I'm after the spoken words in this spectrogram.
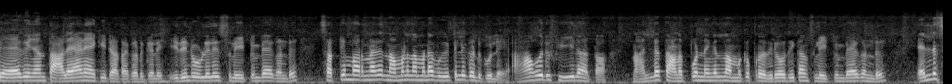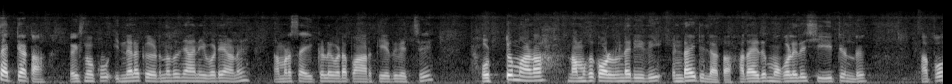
ബാഗ് ഞാൻ തലയാണി ആക്കിയിട്ടാട്ടാ എടുക്കൽ ഇതിന്റെ ഉള്ളിൽ സ്ലീപ്പിംഗ് ബാഗ് ഉണ്ട്. സത്യം പറഞ്ഞാൽ നമ്മൾ നമ്മുടെ വീട്ടിലേക്ക് എടുക്കൂലേ ആ ഒരു ഫീലാണ് കേട്ടോ നല്ല തണുപ്പുണ്ടെങ്കിൽ നമുക്ക് പ്രതിരോധിക്കാൻ സ്ലീപ്പിംഗ് ബാഗ് ഉണ്ട്. എല്ലാം ആട്ടോ. ഗൈസ് നോക്കൂ ഇന്നലെ കേടുന്നത് ഞാൻ ഇവിടെയാണ്. നമ്മുടെ സൈക്കിൾ ഇവിടെ പാർക്ക് ചെയ്ത് വെച്ച് ഒട്ടും മഴ നമുക്ക് കൊള്ളേണ്ട രീതി ഉണ്ടായിട്ടില്ല കേട്ടോ അതായത് മുകളിൽ ഷീറ്റ് ഉണ്ട്. അപ്പോൾ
